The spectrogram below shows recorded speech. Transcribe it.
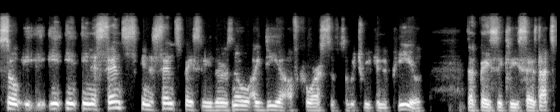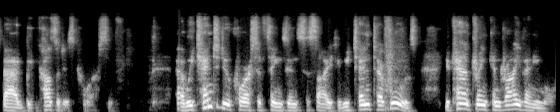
So, in, in a sense, in a sense, basically, there is no idea of coercive to which we can appeal that basically says that's bad because it is coercive. Uh, we tend to do coercive things in society. We tend to have rules. You can't drink and drive anymore.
